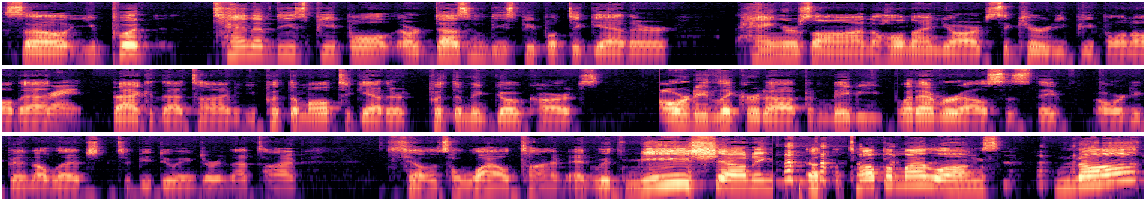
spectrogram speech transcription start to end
So you put 10 of these people or a dozen of these people together, hangers on, the whole nine yards, security people, and all that right. Back at that time. And you put them all together, put them in go karts, already liquored up, and maybe whatever else is they've already been alleged to be doing during that time. Tell it's a wild time. And with me shouting at the top of my lungs, knock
